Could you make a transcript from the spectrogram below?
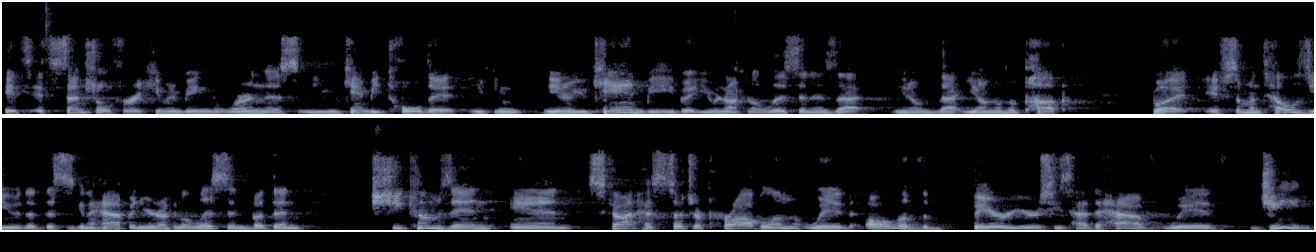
it's it's essential for a human being to learn this. You can't be told it. You can, you know, you can be, but you're not going to listen as that, you know, that young of a pup. But if someone tells you that this is going to happen, you're not going to listen. But then she comes in, and Scott has such a problem with all of the barriers he's had to have with Jean.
